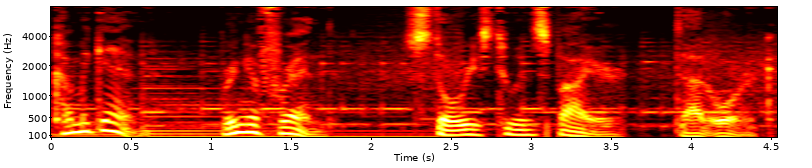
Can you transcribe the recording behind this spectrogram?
Come again. Bring a friend. Stories to inspire.org.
